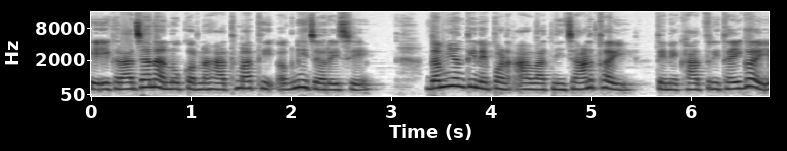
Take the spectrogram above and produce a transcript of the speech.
કે એક રાજાના નોકરના હાથમાંથી અગ્નિ જરે છે. દમયંતીને પણ આ વાતની જાણ થઈ. તેને ખાતરી થઈ ગઈ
